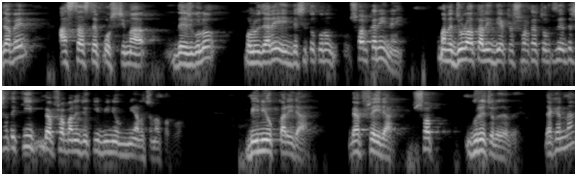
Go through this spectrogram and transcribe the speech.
যাবে, আস্তে আস্তে পশ্চিমা দেশগুলো বলবে যে, আরে, এই দেশে তো কোনো সরকারই নাই। মানে জোড়াতালি দিয়ে একটা সরকার চলতেছে, এদের সাথে কি ব্যবসা বাণিজ্য, কি বিনিয়োগ নিয়ে আলোচনা করব? বিনিয়োগকারীরা, ব্যবসায়ীরা সব ঘুরে চলে যাবে। দেখেন না?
